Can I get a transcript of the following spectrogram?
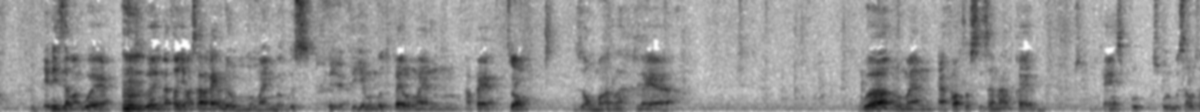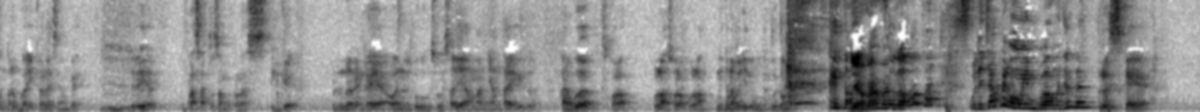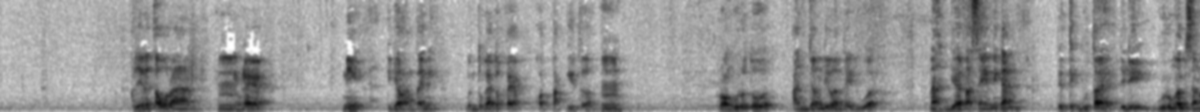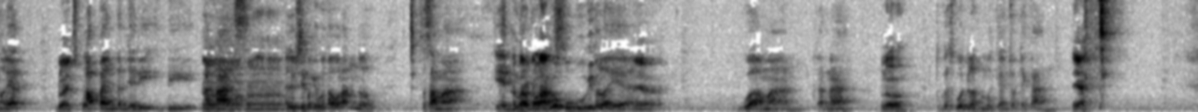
ya ini zaman gue ya Hmm. Gue nggak tahu zaman sekarang kayaknya udah lumayan bagus Iya. di zaman gue tuh kayak lumayan apa ya Zong. zong banget lah Hmm. kayak gue lumayan effortless di sana kayak kayaknya 10, 10 besar lulusan terbaik kali SMP jadi ya kelas 1 sampai kelas 3 benar-benar yang kayak oh ini gue bagus-bagus aja aman nyantai gitu karena gue sekolah pulang sekolah pulang ini kenapa jadi ngomongin gue dong Ya apa apa? Gak apa-apa. Udah capek ngomongin gua sama Jeban. terus kayak kerjanya tawuran Hmm. yang kayak ini tiga lantai nih bentuknya tuh kayak kotak gitu Hmm. ruang guru tuh panjang di lantai dua nah di atasnya ini kan titik buta ya jadi guru nggak bisa ngeliat Blind spot. apa yang terjadi di Oh, atas hmm. nah, itu bisa pakai buat tawuran tuh sesama ya dua, kelas. dua kubu gitu lah ya Ya. gua aman karena Lo? tugas gua adalah membagikan contekan Ya.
